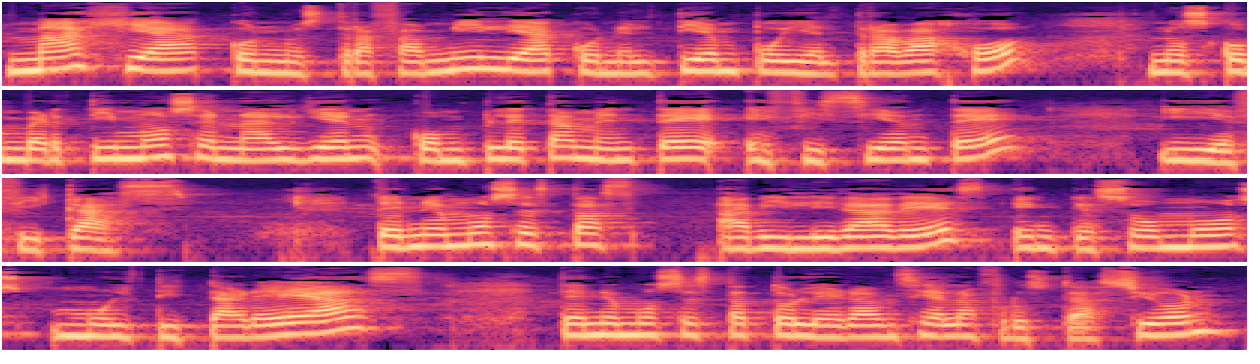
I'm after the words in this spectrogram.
magia con nuestra familia, con el tiempo y el trabajo, nos convertimos en alguien completamente eficiente y eficaz. Tenemos estas habilidades en que somos multitareas, tenemos esta tolerancia a la frustración,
